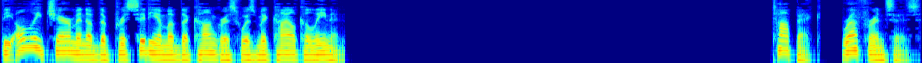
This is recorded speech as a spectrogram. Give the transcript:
The only chairman of the Presidium of the Congress was Mikhail Kalinin. References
